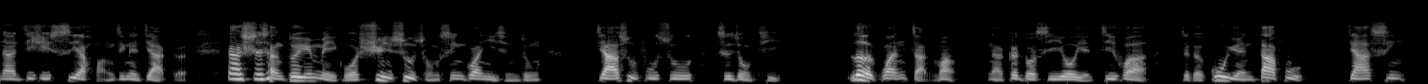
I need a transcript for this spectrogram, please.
那继续施压黄金的价格。那市场对于美国迅速从新冠疫情中加速复苏持总体乐观展望。那更多 CEO 也计划这个雇员大幅加薪。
